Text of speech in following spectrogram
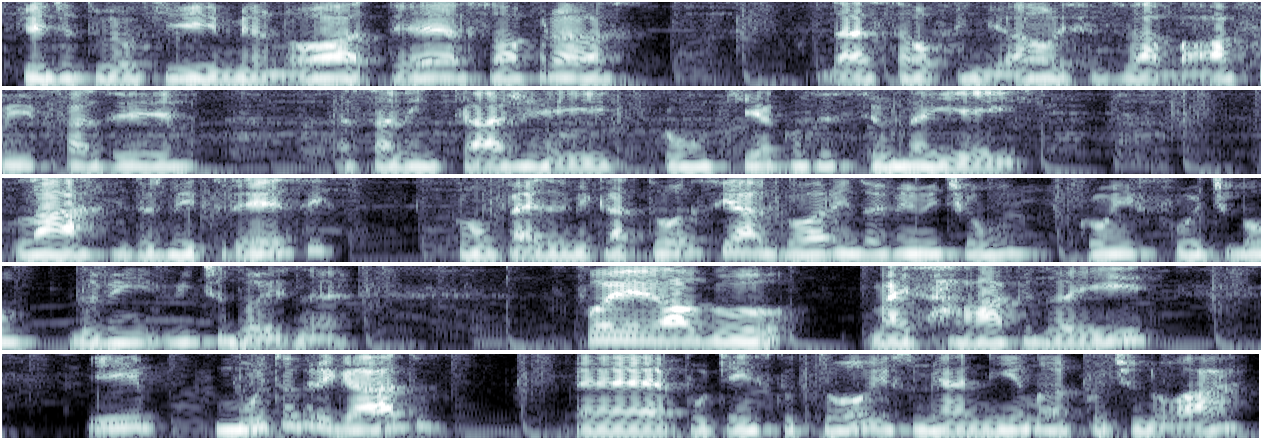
acredito eu que menor até, só pra dar essa opinião, esse desabafo e fazer essa linkagem aí com o que aconteceu na EA lá em 2013 com o PES 2014 e agora em 2021 com o eFootball 2022, né? Foi algo mais rápido aí e muito obrigado é, por quem escutou, isso me anima a continuar.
